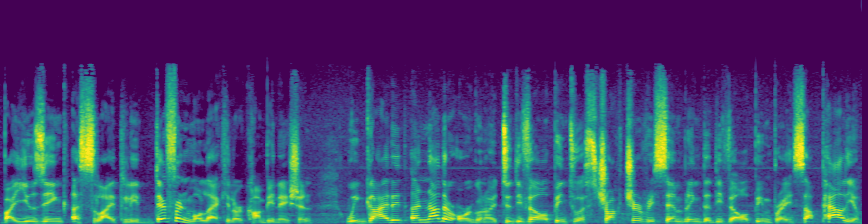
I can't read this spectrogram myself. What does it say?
By using a slightly different molecular combination, we guided another organoid to develop into a structure resembling the developing brain subpallium,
